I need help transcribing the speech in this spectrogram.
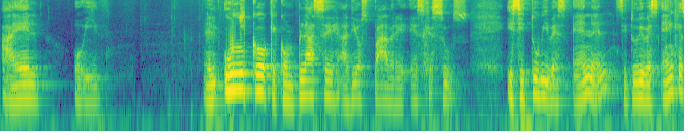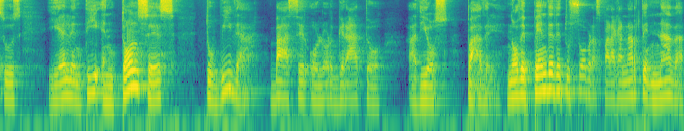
a él oíd. El único que complace a Dios Padre es Jesús. Y si tú vives en Él, si tú vives en Jesús y Él en ti, entonces tu vida va a ser olor grato a Dios Padre. No depende de tus obras para ganarte nada.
